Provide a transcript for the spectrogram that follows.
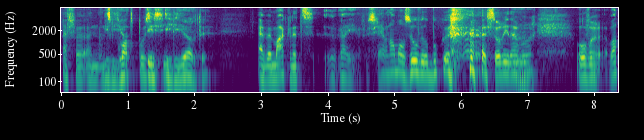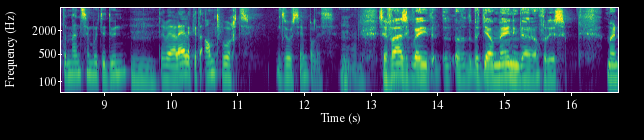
even een, een squat-positie. Idioot, hè? En we maken het... eh, ja, We schrijven allemaal zoveel boeken, sorry daarvoor, over wat de mensen moeten doen. Terwijl eigenlijk het antwoord zo simpel is. Eh, Servaas, ik weet niet eh, wat- wat jouw mening daarover is. Maar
